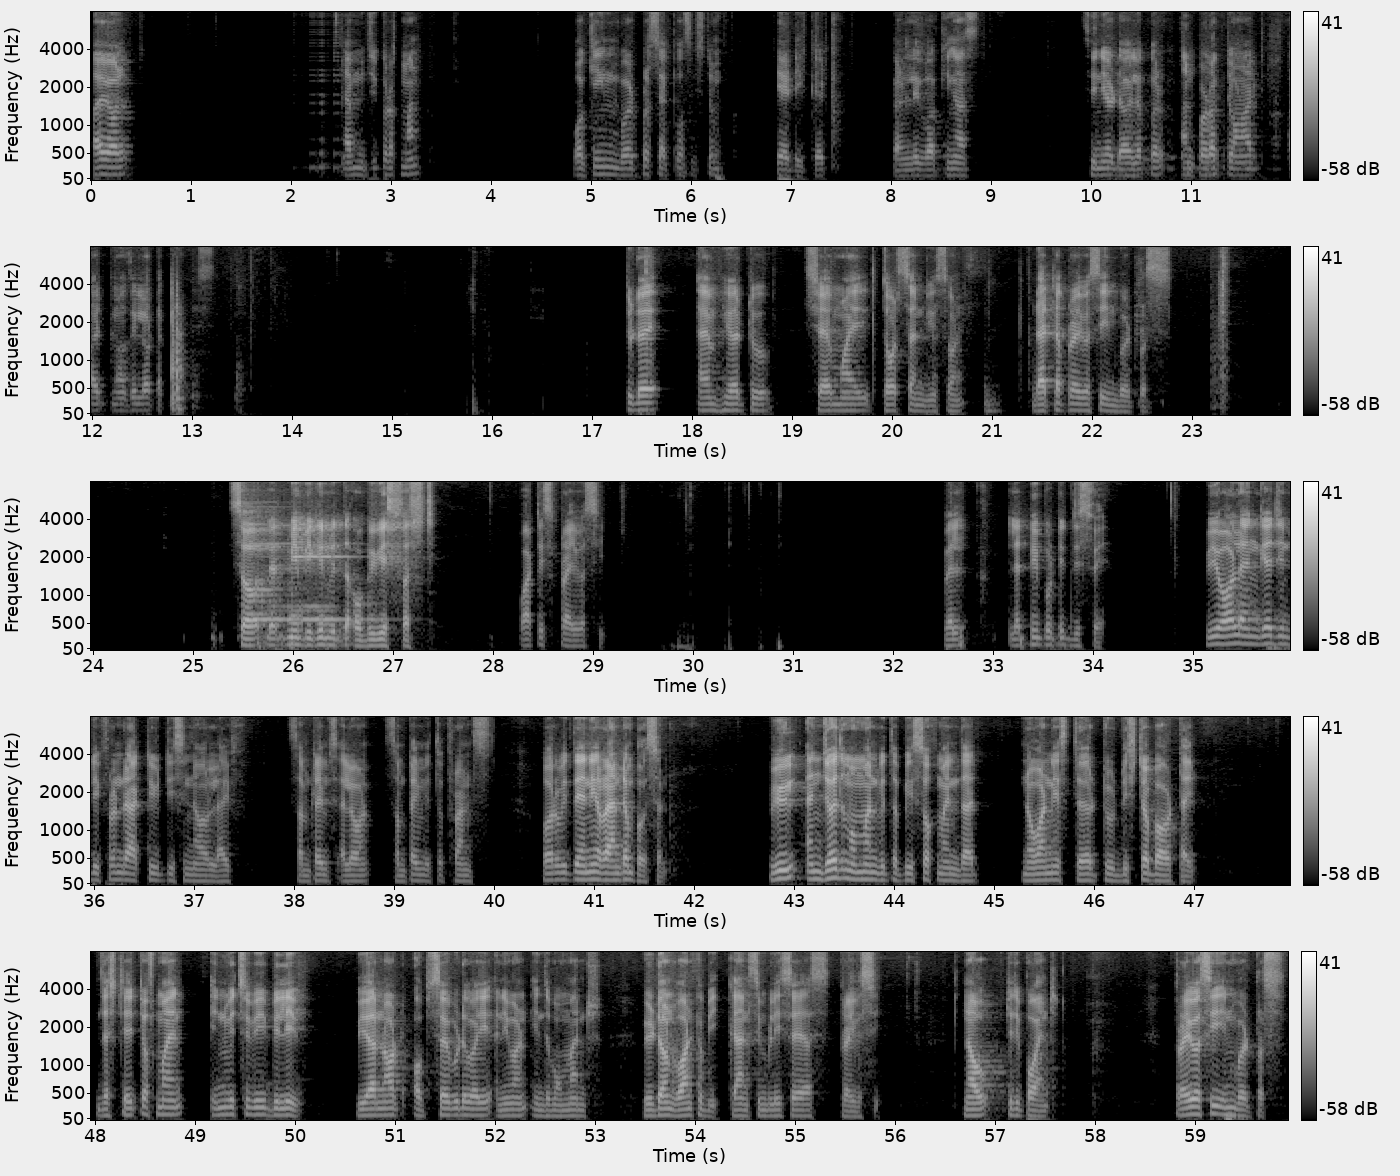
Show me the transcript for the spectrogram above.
Hi all. I'm Mujib Rahman, working in WordPress ecosystem a decade. Currently working as senior developer and product owner at Mozilor Technologies. Today, I am here to share my thoughts and views on data privacy in WordPress. So let me begin with the obvious first. What is privacy? Well, let me put it this way. We all engage in different activities in our life, sometimes alone, sometimes with friends, or with any random person. We will enjoy the moment with a peace of mind that no one is there to disturb our time. The state of mind in which we believe we are not observed by anyone in the moment we don't want to be can simply say as privacy. Now to the point. Privacy in WordPress.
